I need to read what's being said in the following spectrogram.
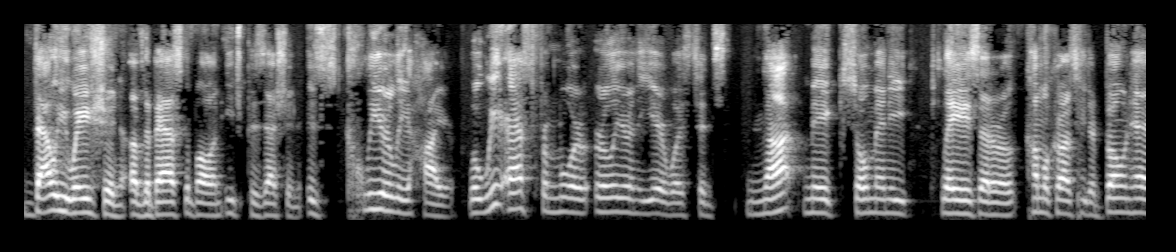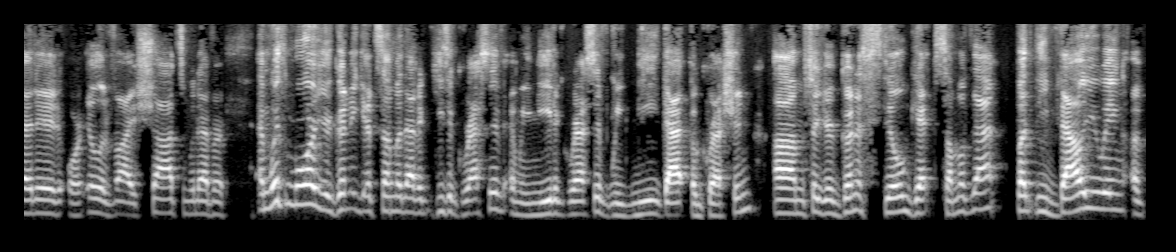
valuation of the basketball in each possession is clearly higher. What we asked from Moore earlier in the year was to not make so many plays that are come across either boneheaded or ill-advised shots or whatever. And with Moore, you're going to get some of that. He's aggressive, and we need aggressive. We need that aggression. Um, so you're going to still get some of that. But the valuing of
